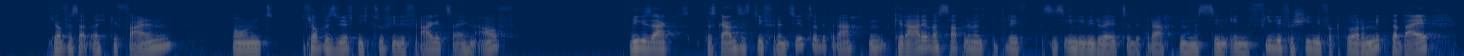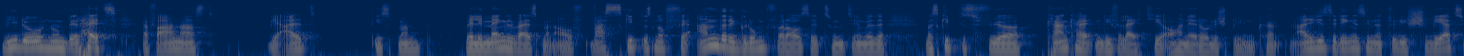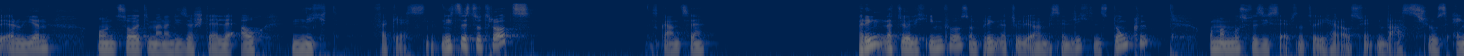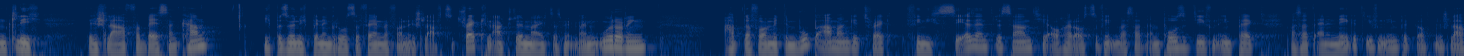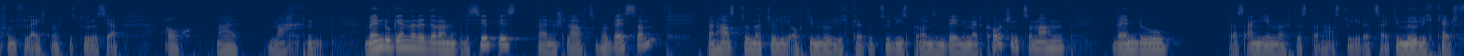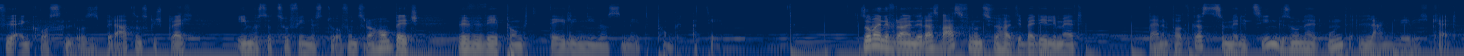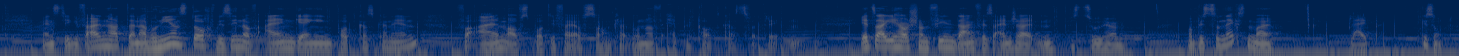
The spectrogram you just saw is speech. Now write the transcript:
Ich hoffe, es hat euch gefallen und ich hoffe, es wirft nicht zu viele Fragezeichen auf. Wie gesagt, das Ganze ist differenziert zu betrachten, gerade was Supplements betrifft, es ist individuell zu betrachten und es sind eben viele verschiedene Faktoren mit dabei, wie du nun bereits erfahren hast, wie alt ist man, welche Mängel weist man auf, was gibt es noch für andere Grundvoraussetzungen, beziehungsweise was gibt es für Krankheiten, die vielleicht hier auch eine Rolle spielen könnten. Alle diese Dinge sind natürlich schwer zu eruieren und sollte man an dieser Stelle auch nicht vergessen. Nichtsdestotrotz, das Ganze bringt natürlich Infos und bringt natürlich auch ein bisschen Licht ins Dunkel. Und man muss für sich selbst natürlich herausfinden, was schlussendlich den Schlaf verbessern kann. Ich persönlich bin ein großer Fan davon, den Schlaf zu tracken. Aktuell mache ich das mit meinem Ura-Ring. Habe davor mit dem Whoop-Armband getrackt. Finde ich sehr, sehr interessant, hier auch herauszufinden, was hat einen positiven Impact, was hat einen negativen Impact auf den Schlaf. Und vielleicht möchtest du das ja auch mal machen. Wenn du generell daran interessiert bist, deinen Schlaf zu verbessern, dann hast du natürlich auch die Möglichkeit dazu, dies bei uns im Daily Med Coaching zu machen. Wenn du das angehen möchtest, dann hast du jederzeit die Möglichkeit für ein kostenloses Beratungsgespräch. Infos dazu findest du auf unserer Homepage www.daily-med.at. So, meine Freunde, das war's von uns für heute bei DailyMed, deinem Podcast zur Medizin, Gesundheit und Langlebigkeit. Wenn es dir gefallen hat, dann abonnier uns doch. Wir sind auf allen gängigen Podcast-Kanälen, vor allem auf Spotify, auf Soundcloud und auf Apple Podcasts vertreten. Jetzt sage ich auch schon vielen Dank fürs Einschalten, fürs Zuhören und bis zum nächsten Mal. Bleib gesund.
